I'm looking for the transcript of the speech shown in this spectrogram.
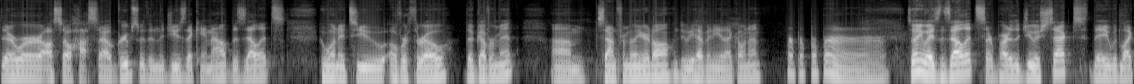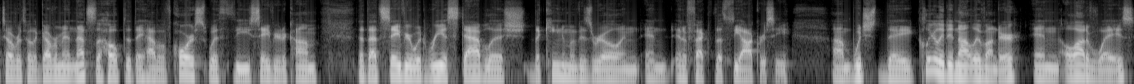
there were also hostile groups within the Jews that came out, the Zealots, who wanted to overthrow the government. Um, sound familiar at all? Do we have any of that going on? Brr, brr, brr. So, anyways, the Zealots are part of the Jewish sect. They would like to overthrow the government, and that's the hope that they have, of course, with the Savior to come, that that Savior would reestablish the kingdom of Israel and, and in effect, the theocracy, um, which they clearly did not live under in a lot of ways.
